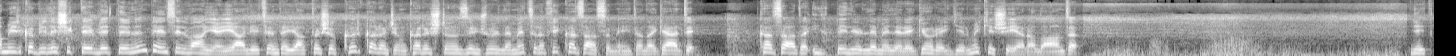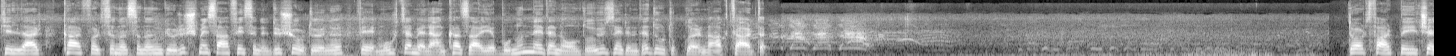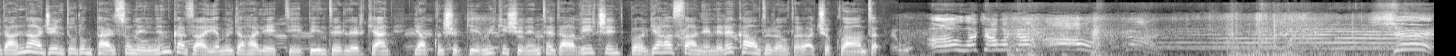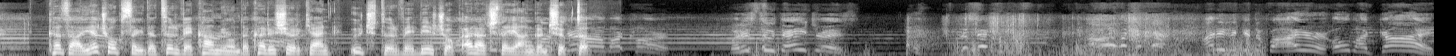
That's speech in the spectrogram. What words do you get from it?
Amerika Birleşik Devletleri'nin Pensilvanya eyaletinde yaklaşık 40 aracın karıştığı zincirleme trafik kazası meydana geldi. Kazada ilk belirlemelere göre 20 kişi yaralandı. Yetkililer kar fırtınasının görüş mesafesini düşürdüğünü ve muhtemelen kazaya bunun neden olduğu üzerinde durduklarını aktardı. Dört farklı ilçeden acil durum personelinin kazaya müdahale ettiği bildirilirken yaklaşık 20 kişinin tedavi için bölge hastanelere kaldırıldığı açıklandı. Oh. Oh. Kazaya çok sayıda tır ve kamyonda karışırken 3 tır ve birçok araçta yangın çıktı. Oh. Oh, my God.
